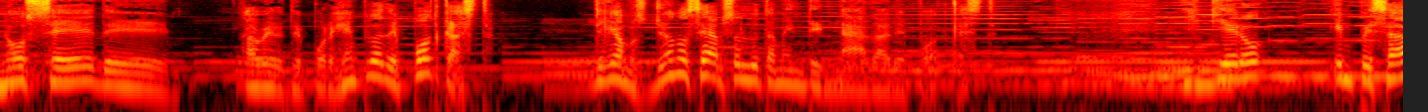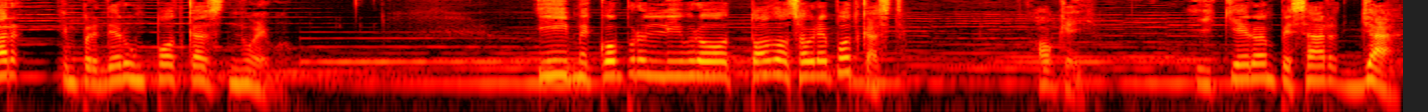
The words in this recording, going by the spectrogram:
no sé de, a ver, de por ejemplo de podcast, digamos, yo no sé absolutamente nada de podcast. Y quiero empezar a emprender un podcast nuevo. Y me compro el libro Todo sobre podcast. Ok. Y quiero empezar ya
